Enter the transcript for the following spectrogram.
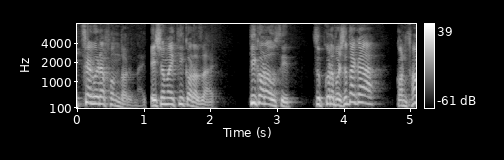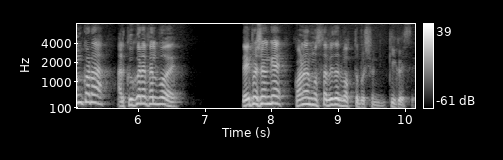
ইচ্ছা করে ফোন ধরে নাই। এই সময় কি করা যায়? কি করা উচিত? চুপ করে বসে থাকা কনফার্ম করা আর কু করে ফেলব এই প্রসঙ্গে কর্নেল মুস্তাফিজের বক্তব্য শুনি, কি কইছে?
